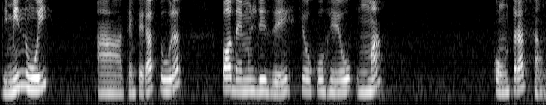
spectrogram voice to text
diminui a temperatura, podemos dizer que ocorreu uma contração.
